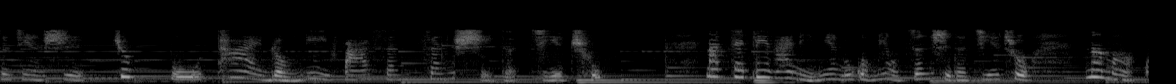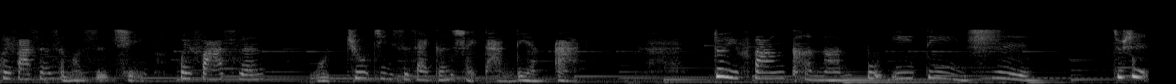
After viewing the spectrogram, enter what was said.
这件事，就不太容易发生真实的接触。那在恋爱里面，如果没有真实的接触，那么会发生什么事情？会发生我究竟是在跟谁谈恋爱？对方可能不一定是，就是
